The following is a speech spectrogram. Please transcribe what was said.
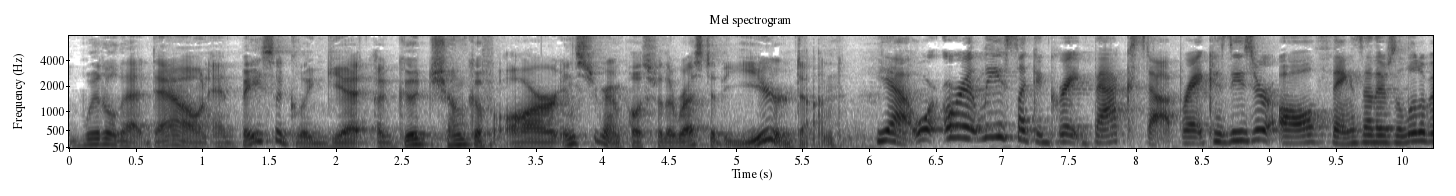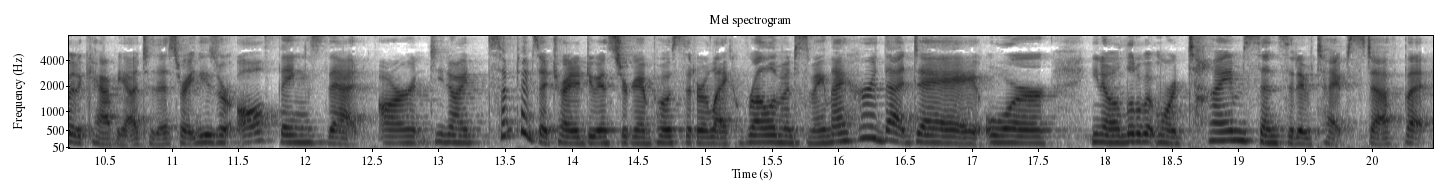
whittle that down and basically get a good chunk of our Instagram posts for the rest of the year done. Yeah, or, or at least like a great backstop, right? Because these are all things. Now, there's a little bit of caveat to this, right? These are all things that aren't, you know, I sometimes I try to do Instagram posts that are like relevant to something that I heard that day, or you know, a little bit more time sensitive type stuff. But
